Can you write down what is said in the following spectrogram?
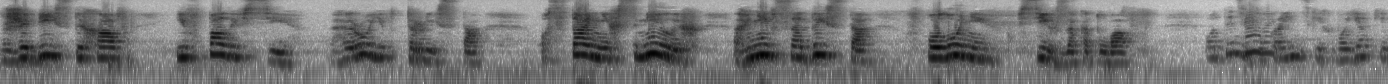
Вже бій стихав, і впали всі, героїв триста, останніх смілих гнів садиста в полоні всіх закатував. Один з українських вояків,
